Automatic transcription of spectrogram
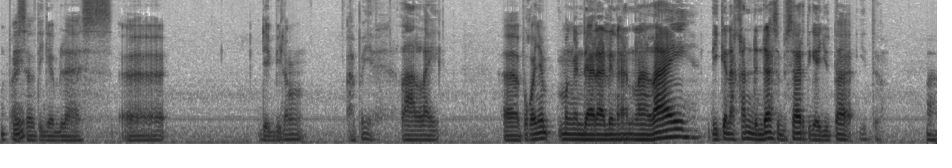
Oke. pasal 13 eh, dia bilang apa ya lalai Eh, pokoknya mengendara dengan lalai dikenakan denda sebesar 3 juta gitu Ah.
